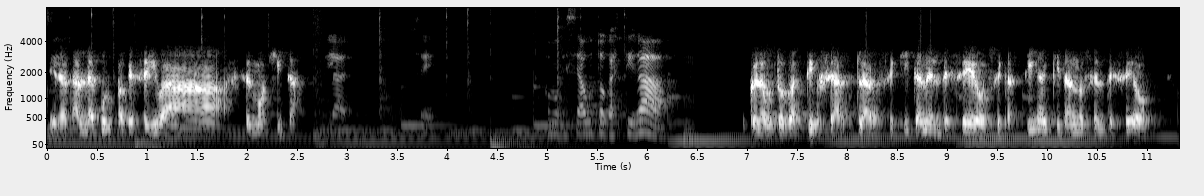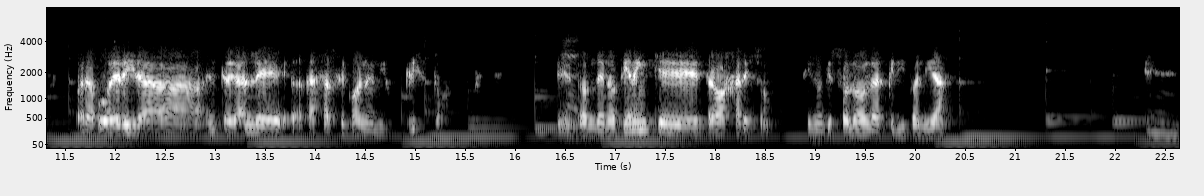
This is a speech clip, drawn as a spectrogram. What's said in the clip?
Era tal la culpa que se iba a hacer monjita. Claro, sí. Como que se autocastigaba. Con autocastigo, o sea, claro, se quitan el deseo, se castigan quitándose el deseo para poder ir a entregarle, a casarse con el Cristo, eh, donde no tienen que trabajar eso sino que solo la espiritualidad. Mm.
